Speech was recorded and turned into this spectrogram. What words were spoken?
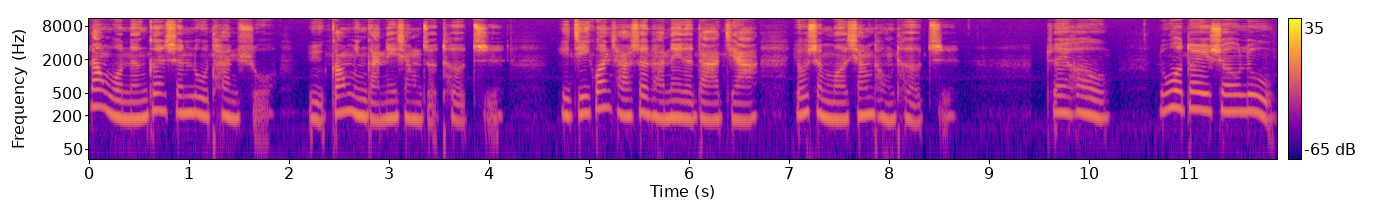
让我能更深入探索与高敏感内向者特质，以及观察社团内的大家有什么相同特质。最后，如果对于收入，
